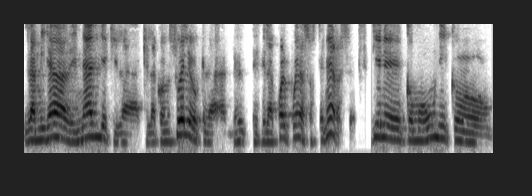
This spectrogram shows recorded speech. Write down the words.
la mirada de nadie que la, que la consuele o que desde la cual pueda sostenerse. Tiene como único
